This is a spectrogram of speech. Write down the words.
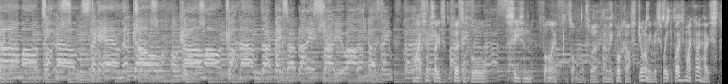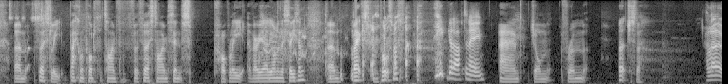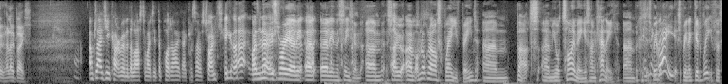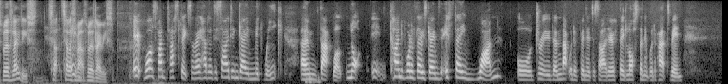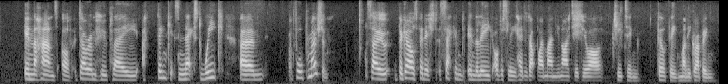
Come on, Tottenham, stick it in the goal. Come on, Tottenham, don't be so bloody slow. You are the first team. Hi, it's episode 34, season 5 of the Tottenham Hotspur Family Podcast. Joining me this week, both of my co hosts. Um, firstly, back on the pod for time for, for the first time since probably very early on in the season. Um, Bex from Portsmouth. Good afternoon. And John from Urchester. Hello, hello both. I'm glad you can't remember the last time I did the pod either, because I was trying to figure that out. I know it's very early, early, early in the season. Um, so um, I'm not going to ask where you've been, um, but um, your timing is uncanny um, because Isn't it's it been great? it's been a good week for the Spurs ladies. Tell us It- about Spurs ladies. It was fantastic. So they had a deciding game midweek. Um, that well, not it, kind of one of those games. that If they won or drew, then that would have been a decider. If they'd lost, then it would have had to been in the hands of Durham, who play. I think it's next week um, for promotion. So the girls finished second in the league, obviously headed up by Man United, who are cheating, filthy, money grabbing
